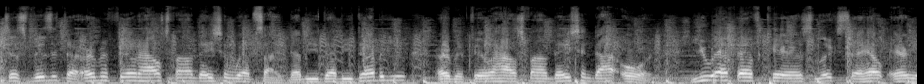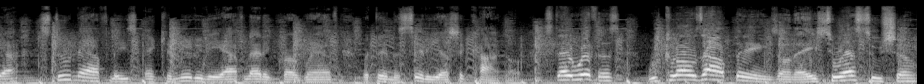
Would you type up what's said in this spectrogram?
just visit the Urban Fieldhouse Foundation website, www.urbanfieldhousefoundation.org. UFF Cares looks to help area student athletes and community athletic programs within the city of Chicago. Stay with us. We close out things on the H2S2 show.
